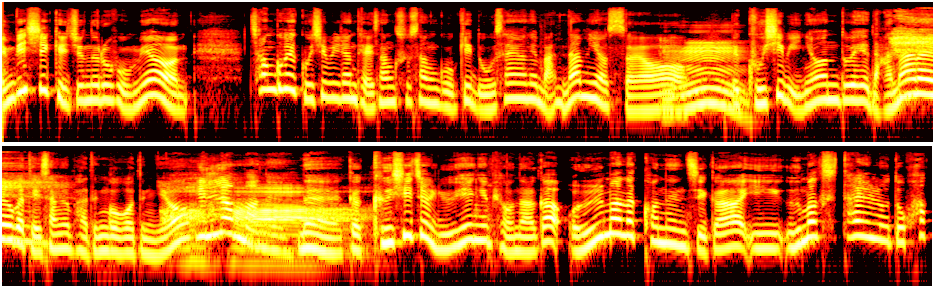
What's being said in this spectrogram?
MBC 기준으로 보면 1991년 대상 수상곡이 노사연의 만남이었어요. 음. 근데 92년도에 나나라요가 대상을 받은 거거든요. 아. 1년 만에. 네, 그러니까 그 시절 유행의 변화가 얼마나 컸는지가 이 음악 스타일로도 확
